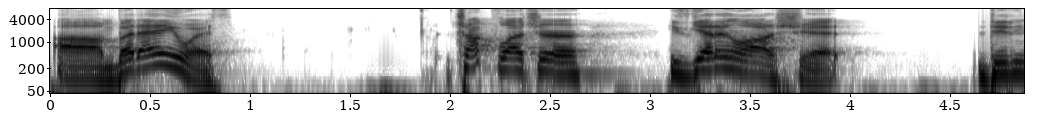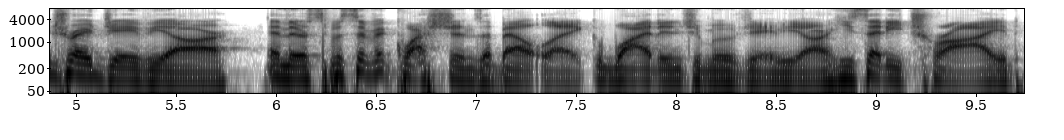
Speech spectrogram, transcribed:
Um, but anyways, Chuck Fletcher, he's getting a lot of shit. Didn't trade JVR, and there's specific questions about like why didn't you move JVR? He said he tried.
